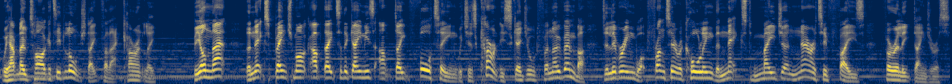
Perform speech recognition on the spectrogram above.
We have no targeted launch date for that currently. Beyond that the next benchmark update to the game is update 14 which is currently scheduled for November delivering what Frontier are calling the next major narrative phase for Elite Dangerous.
